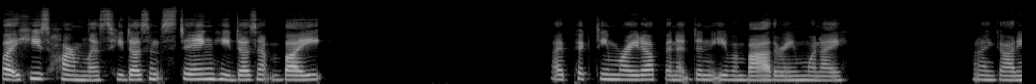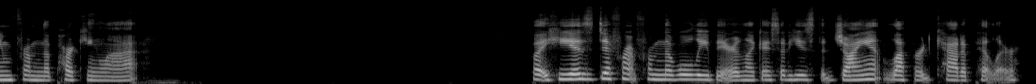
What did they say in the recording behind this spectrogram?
But he's harmless. He doesn't sting. He doesn't bite. I picked him right up and it didn't even bother him when I when I got him from the parking lot. But he is different from the woolly bear. Like I said, he's the giant leopard caterpillar.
